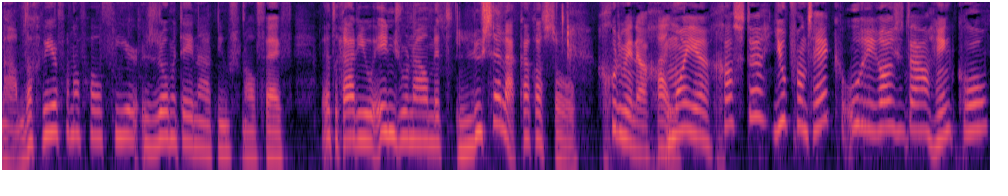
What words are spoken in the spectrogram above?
maandag weer vanaf half vier. Zometeen na het nieuws van half vijf. Het Radio 1-journaal met Lucella Carrasso. Goedemiddag. Mooie gasten. Joep van het Hek, Uri Roosentaal, Henk Krol...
